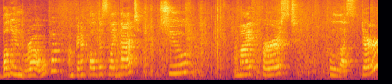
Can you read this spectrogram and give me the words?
balloon rope, I'm gonna call this like that, to my first cluster.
